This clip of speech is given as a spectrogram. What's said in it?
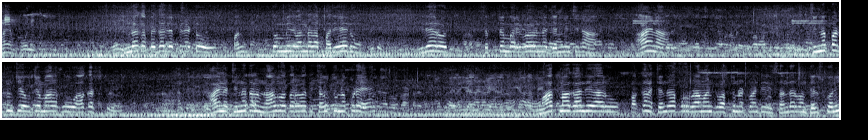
మయం. ఇందాక పెద్దలు చెప్పినట్టు పంతొమ్మిది వందల పదిహేను ఇదే రోజు సెప్టెంబర్ ఇరవై రెండున జన్మించిన ఆయన చిన్నప్పటి నుంచే ఉద్యమాలకు ఆకర్షితుడు. ఆయన చిన్నతనం నాలుగో తరగతి చదువుతున్నప్పుడే మహాత్మా గాంధీ గారు పక్కన చంద్రపూర్ గ్రామానికి వస్తున్నటువంటి సందర్భం తెలుసుకొని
